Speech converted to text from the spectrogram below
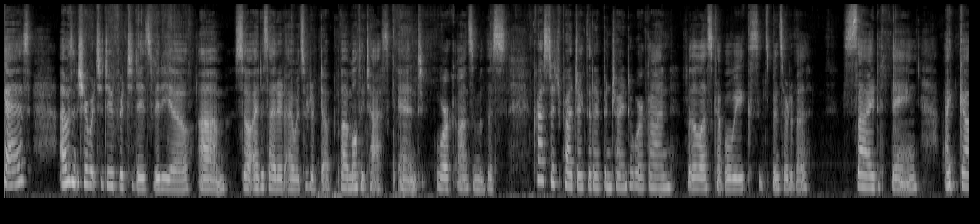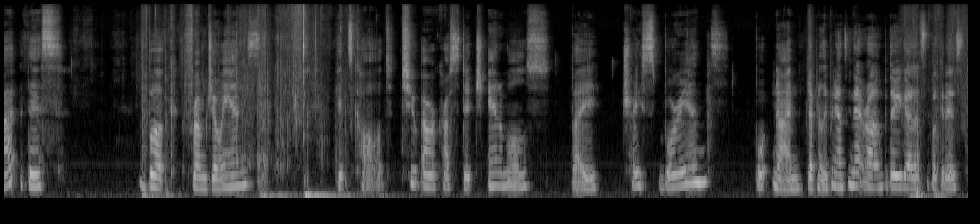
guys! I wasn't sure what to do for today's video, um, so I decided I would sort of dub, uh, multitask and work on some of this cross stitch project that I've been trying to work on for the last couple weeks. It's been sort of a side thing. I got this book from Joann's. It's called Two Hour Cross Stitch Animals by Trice Boerens no, I'm definitely pronouncing that wrong, but there you go. That's the book it is.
